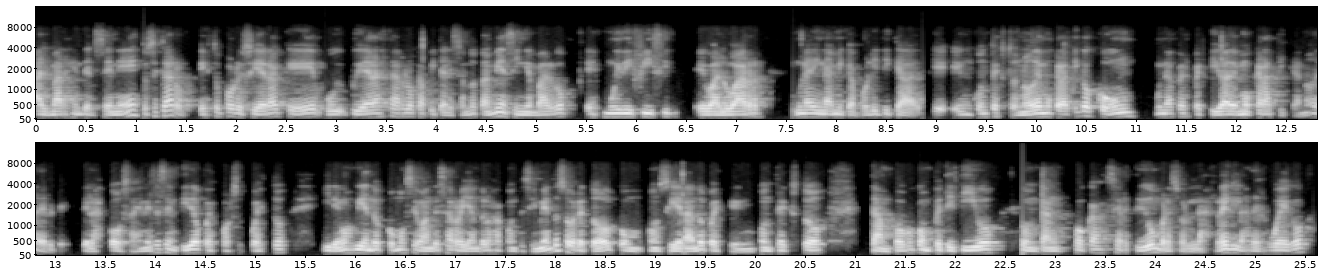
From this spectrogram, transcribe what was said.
al margen del CNE. Entonces, claro, esto pareciera que pudiera estarlo capitalizando también, sin embargo, es muy difícil evaluar una dinámica política en un contexto no democrático con una perspectiva democrática ¿no? de, las cosas. En ese sentido, pues por supuesto, iremos viendo cómo se van desarrollando los acontecimientos, sobre todo considerando pues, que en un contexto tan poco competitivo, con tan poca certidumbre sobre las reglas del juego,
